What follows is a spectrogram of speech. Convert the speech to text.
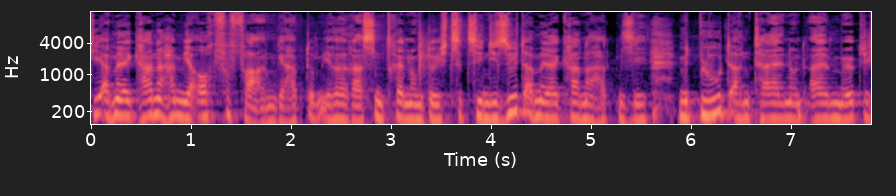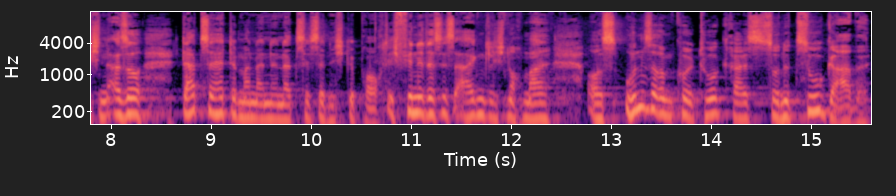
Die Amerikaner haben ja auch Verfahren gehabt, um ihre Rassentrennung durchzuziehen. Die Südamerikaner hatten sie mit Blutanteilen und allem Möglichen. Also dazu hätte man eine Narzisse nicht gebraucht. Ich finde, das ist eigentlich nochmal aus unserem Kulturkreis so eine Zugabe,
